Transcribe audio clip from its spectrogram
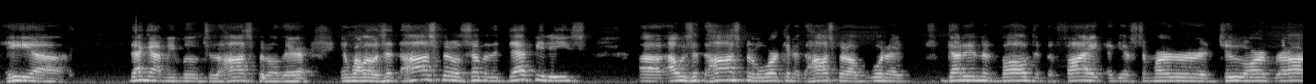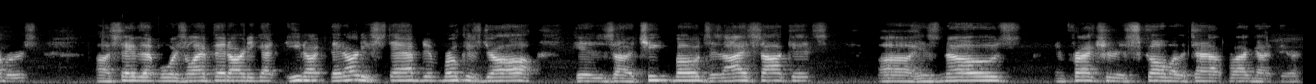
he uh, that got me moved to the hospital there. And while I was at the hospital, some of the deputies, uh, I was at the hospital working at the hospital when I got in involved in the fight against a murderer and two armed robbers. Uh, saved that boy's life. They'd already got he they'd already stabbed him, broke his jaw, his uh, cheekbones, his eye sockets, his nose, and fractured his skull by the time I got there.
